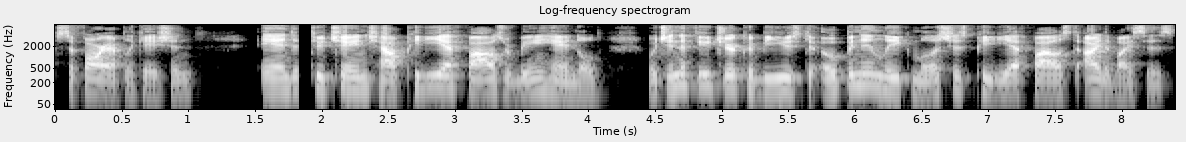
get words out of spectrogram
Safari application, and to change how PDF files were being handled, which in the future could be used to open and leak malicious PDF files to iDevices.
